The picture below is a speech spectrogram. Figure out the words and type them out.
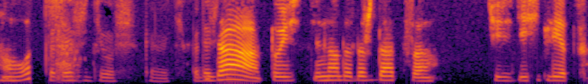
Вот. Подождешь, короче, подожди. Да, то есть надо дождаться через 10 лет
